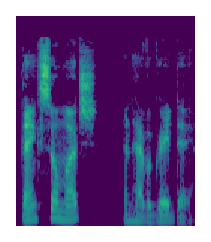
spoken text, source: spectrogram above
Thanks so much and have a great day.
